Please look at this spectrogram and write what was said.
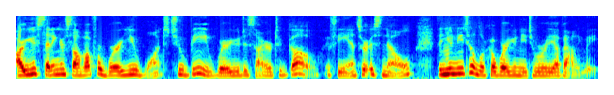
Are you setting yourself up for where you want to be, where you desire to go? If the answer is no, then you need to look at where you need to reevaluate.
